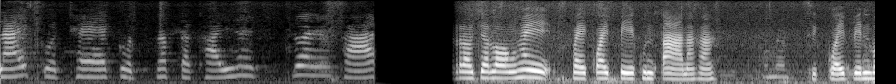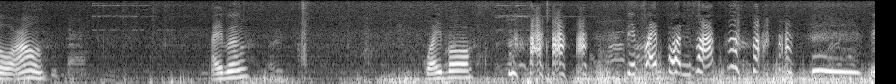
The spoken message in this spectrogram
ไลค์กดแชร์กดซับสไครต์ให้ด้วยนะคะเราจะลองให้ไปไกวเปคุณตานะคะ สิไกวเป็นบ่เอาไปเบิ้งไกวบ่ สิไปปนพัก สิ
